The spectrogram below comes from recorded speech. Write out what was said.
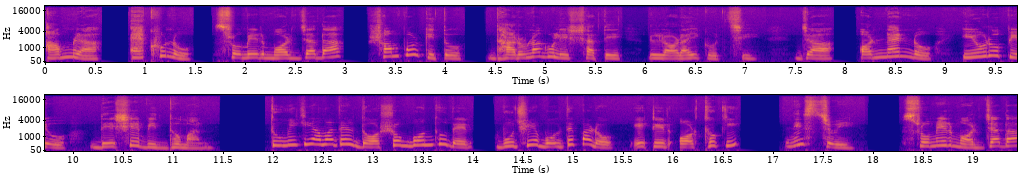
আমরা এখনও শ্রমের মর্যাদা সম্পর্কিত ধারণাগুলির সাথে লড়াই করছি যা অন্যান্য ইউরোপীয় দেশে বিদ্যমান। তুমি কি আমাদের দর্শক বন্ধুদের বুঝিয়ে বলতে পারো এটির অর্থ কি? নিশ্চয়ই। শ্রমের মর্যাদা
